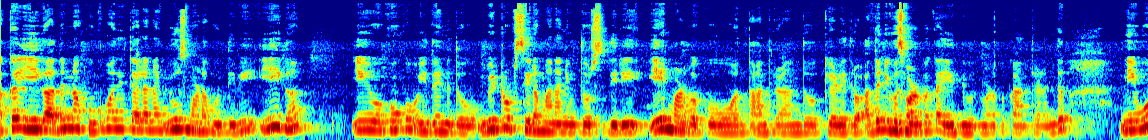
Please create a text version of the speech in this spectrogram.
ಅಕ್ಕ, ಈಗ ಅದನ್ನು ಕುಂಕುಮಾದಿತ್ಯ ಎಲ್ಲ ನಾವು ಯೂಸ್ ಮಾಡಕ್ಕೆ ಹೊಂತೀವಿ ಈಗ ಈ ಕುಂಕುಮ ಇದೇನದು ಬೀಟ್ರೂಟ್ ಸಿರಮನ್ನು ನೀವು ತೋರಿಸಿದ್ದೀರಿ, ಏನು ಮಾಡಬೇಕು ಅಂತ ಅಂತ ಹೇಳಂದು ಕೇಳಿದರು. ಅದನ್ನು ಯೂಸ್ ಮಾಡಬೇಕಾ ಇದನ್ನ ಯೂಸ್ ಮಾಡಬೇಕಾ ಅಂತ ಹೇಳಂದು ನೀವು,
